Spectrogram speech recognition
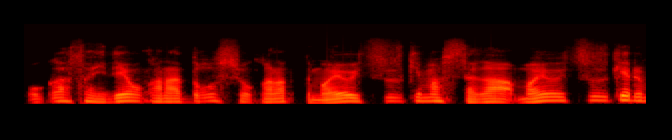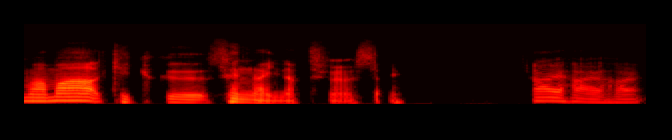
お母さん入れようかな、どうしようかなって迷い続けましたが、迷い続けるまま、結局、仙外になってしまいましたね。はいはいはい。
